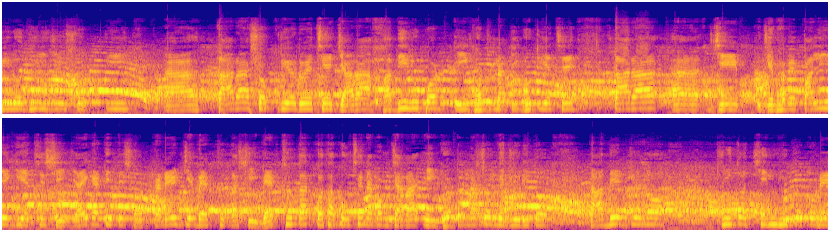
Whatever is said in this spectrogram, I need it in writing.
বিরোধী যে শক্তি তারা সক্রিয় রয়েছে। যারা হাদির উপর এই ঘটনাটি ঘটিয়েছে, তারা যে, যেভাবে পালিয়ে গিয়েছে, সেই জায়গাটিতে সরকারের যে ব্যর্থতা, সেই ব্যর্থতার কথা বলছেন এবং যারা এই ঘটনার সঙ্গে জড়িত, তাদের জন্য দ্রুত চিহ্নিত করে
